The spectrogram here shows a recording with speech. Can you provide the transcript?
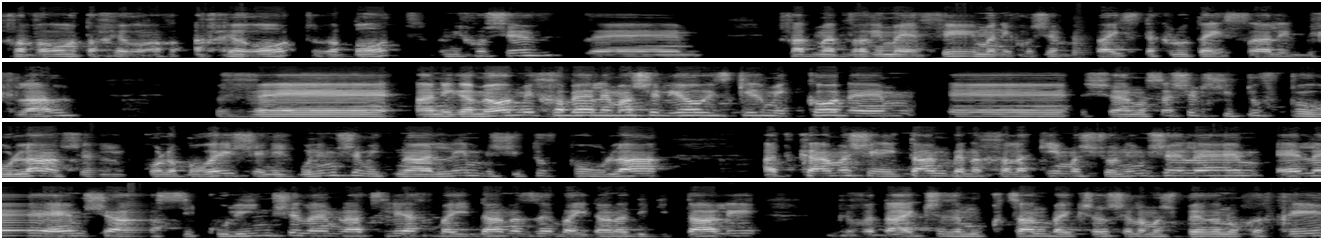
בחברות אחר, אחרות, רבות, אני חושב. זה אחד מהדברים היפים, אני חושב, בהסתכלות הישראלית בכלל. ואני גם מאוד מתחבר למה שליאור הזכיר מקודם, שהנושא של שיתוף פעולה, של collaboration, ארגונים שמתנהלים בשיתוף פעולה עד כמה שניתן בין החלקים השונים שלהם, אלה הם שהסיכויים שלהם להצליח בעידן הזה, בעידן הדיגיטלי, בוודאי כשזה מוקצן בהקשר של המשבר הנוכחי,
